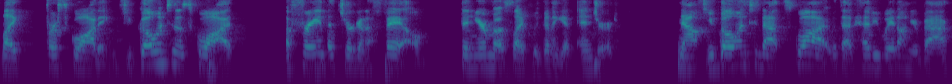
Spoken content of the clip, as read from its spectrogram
like for squatting, if you go into the squat afraid that you're going to fail, then you're most likely going to get injured. Now, if you go into that squat with that heavy weight on your back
